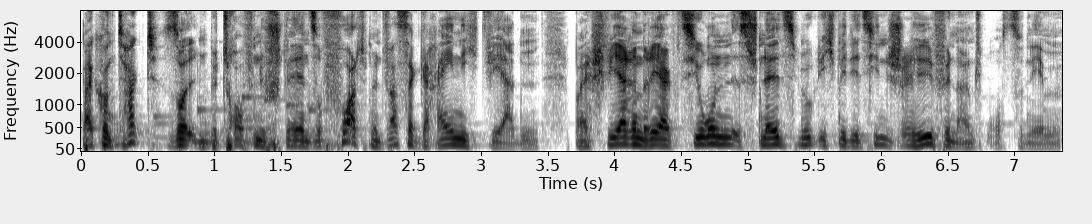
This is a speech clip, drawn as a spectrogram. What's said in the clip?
Bei Kontakt sollten betroffene Stellen sofort mit Wasser gereinigt werden. Bei schweren Reaktionen ist schnellstmöglich medizinische Hilfe in Anspruch zu nehmen.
